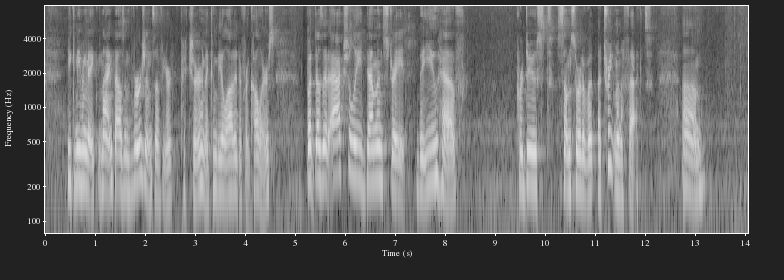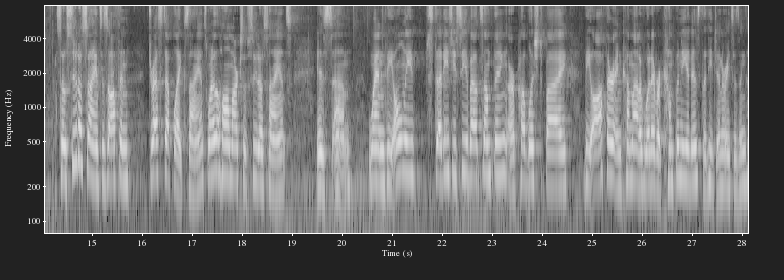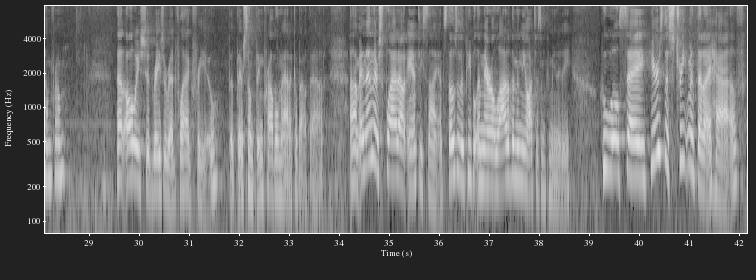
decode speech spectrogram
You can even make 9,000 versions of your picture, and it can be a lot of different colors. But does it actually demonstrate that you have produced some sort of a, a treatment effect? Um, so pseudoscience is often dressed up like science. One of the hallmarks of pseudoscience is um, when the only studies you see about something are published by the author and come out of whatever company it is that he generates his income from. That always should raise a red flag for you, that there's something problematic about that. Um, and then there's flat out anti science. Those are the people, and there are a lot of them in the autism community, who will say, here's this treatment that I have,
